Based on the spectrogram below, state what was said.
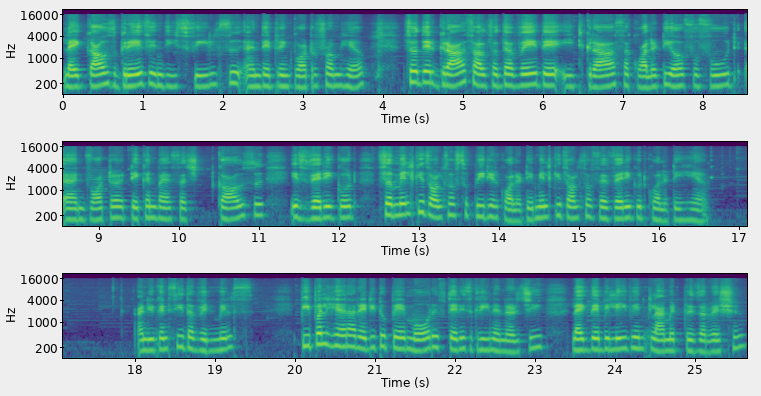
like cows graze in these fields and they drink water from here. So their grass also the way they eat grass the quality of food and water taken by such cows is very good. So milk is also of superior quality. Milk is also of a very good quality here. And you can see the windmills. People here are ready to pay more if there is green energy like they believe in climate preservation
